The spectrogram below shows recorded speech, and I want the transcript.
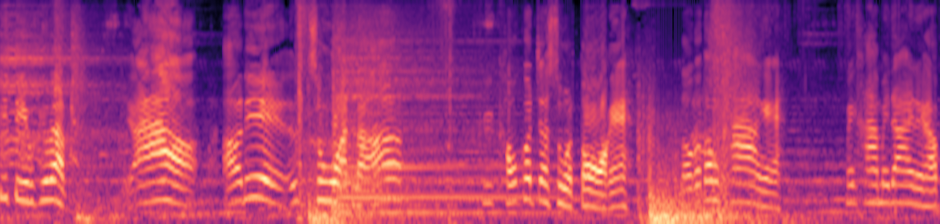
พี่ติมคือแบบ อ้าว เอาดิ สวดเหรอ คือเขาก็จะสวดต่อไง เราก็ต้องฆ่าไง ไม่ฆ่าไม่ได้นะครับ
